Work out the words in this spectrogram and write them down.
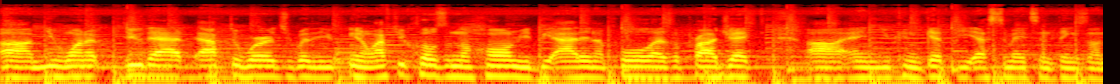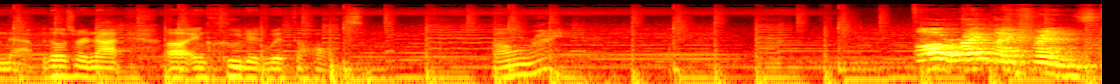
Um, you want to do that afterwards, whether you, you know, after you close on the home, you'd be adding a pool as a project uh, and you can get the estimates and things on that. But those are not uh, included with the homes. All right. All right, my friends,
